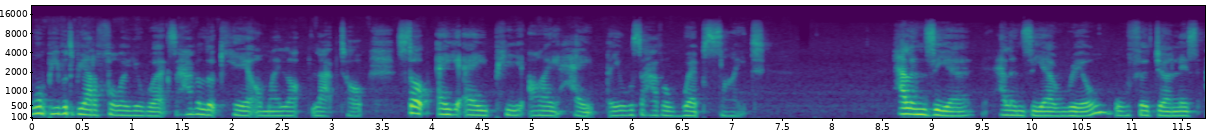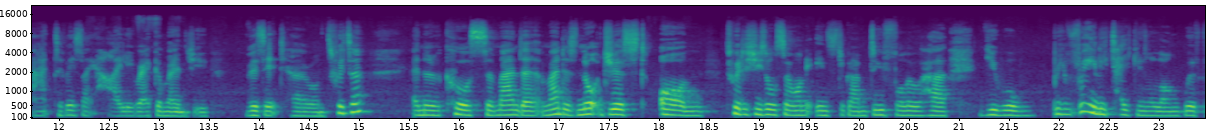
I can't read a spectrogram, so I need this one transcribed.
want people to be able to follow your work. So have a look here on my laptop. Stop AAPI Hate. They also have a website. Helen Zia, Helen Zia Real, author, journalist, activist. I highly recommend you visit her on Twitter. And then, of course, Amanda. Amanda's not just on Twitter, she's also on Instagram. Do follow her. You will be really taken along with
